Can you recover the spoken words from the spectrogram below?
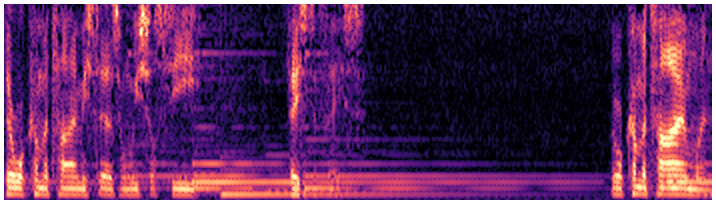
There will come a time, he says, when we shall see face to face. There will come a time when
